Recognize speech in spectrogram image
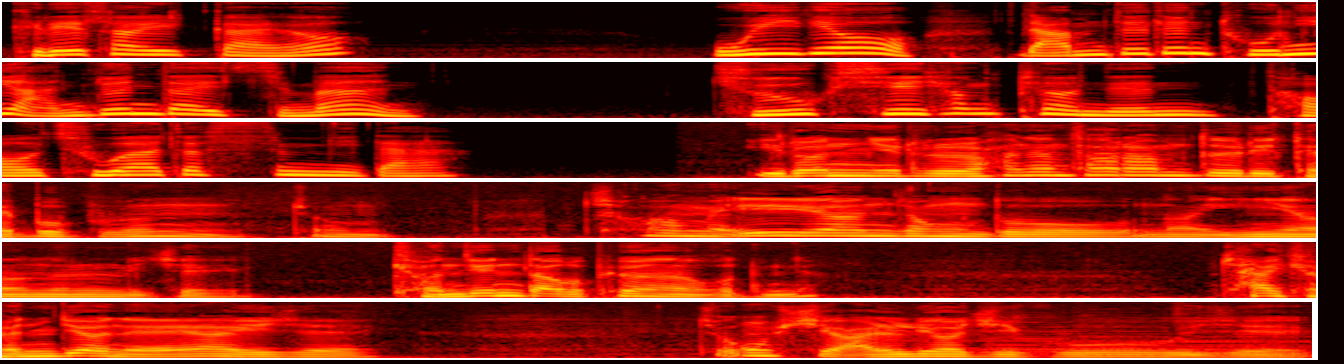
그래서일까요? 오히려 남들은 돈이 안 된다 했지만 주욱 씨의 형편은 더 좋아졌습니다. 이런 일을 하는 사람들이 대부분 좀 처음에 1년 정도나 2년을 이제 견딘다고 표현하거든요. 잘 견뎌내야 이제 조금씩 알려지고 이제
